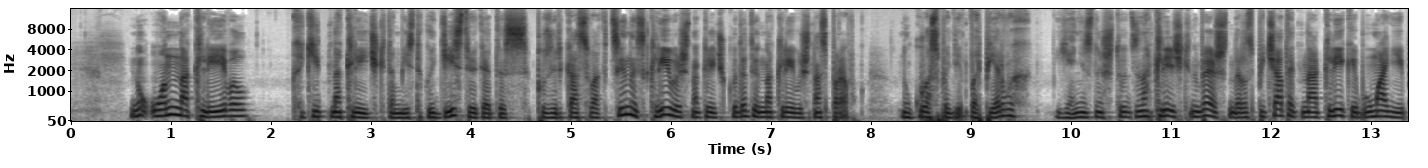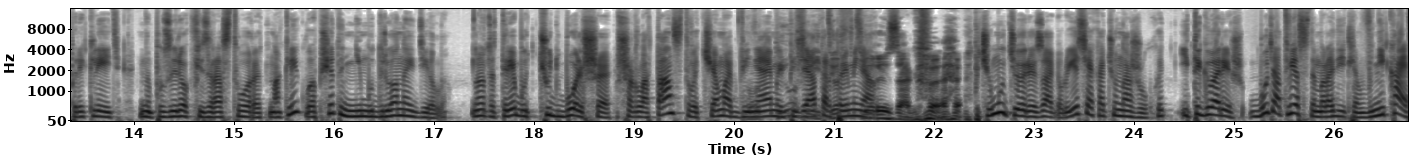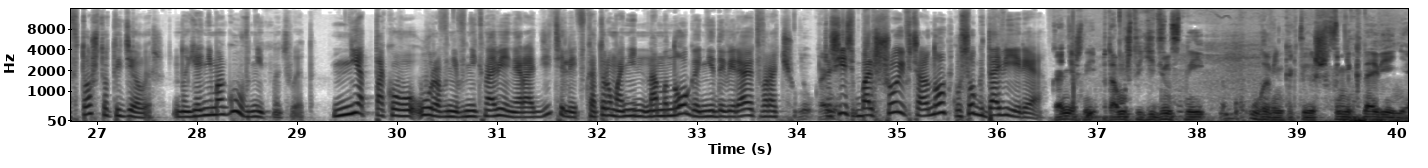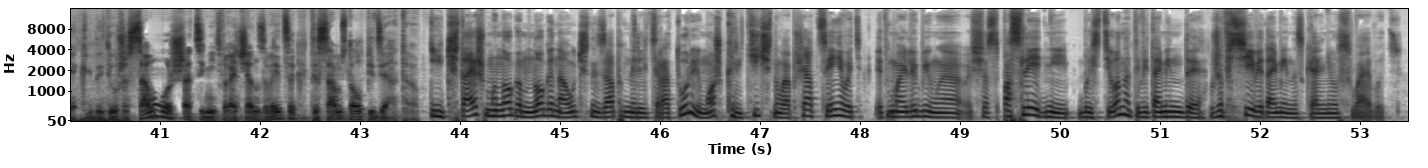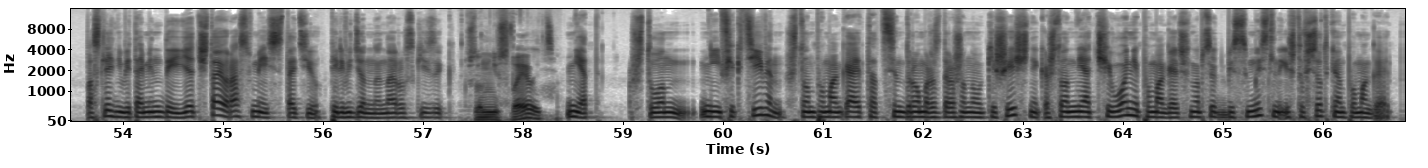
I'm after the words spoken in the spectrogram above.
Ну, он наклеивал какие-то наклеечки. Там есть такое действие, когда ты с пузырька с вакциной склеиваешь наклеечку, куда ты наклеиваешь на справку. Ну, господи, во-первых, я не знаю, что это за наклеечки. Ну, понимаешь, распечатать наклейкой бумаги и приклеить на пузырек физраствора эту наклейку вообще-то не мудреное дело. Но это требует чуть больше шарлатанства, чем обвиняемый ну, педиатр применял. теорию заговора. Почему теорию заговора? Если я хочу нажухать, и ты говоришь, будь ответственным родителем, вникай в то, что ты делаешь. Но я не могу вникнуть в это нет такого уровня вникновения родителей, в котором они намного не доверяют врачу. Ну, То есть есть большой все равно кусок доверия. Конечно, потому что единственный уровень, как ты говоришь, вникновения, когда ты уже сам можешь оценить врача, называется, как ты сам стал педиатром. И читаешь много-много научной западной литературы и можешь критично вообще оценивать. Это мое любимое сейчас последний бастион, это витамин D. Уже все витамины, сказали, не усваиваются последний витамин D. Я читаю раз в месяц статью, переведенную на русский язык. Что он не усваивается? Нет что он неэффективен, что он помогает от синдрома раздраженного кишечника, что он ни от чего не помогает, что он абсолютно бессмысленный, и что все-таки он помогает.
